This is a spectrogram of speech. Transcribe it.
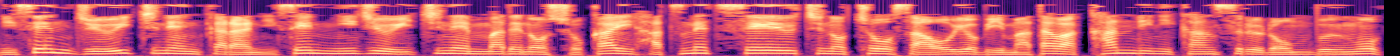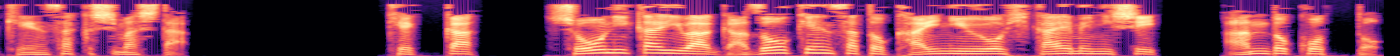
2011年から2021年までの初回発熱性うちの調査及びまたは管理に関する論文を検索しました。結果、小児科医は画像検査と介入を控えめにし、アンドコット、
